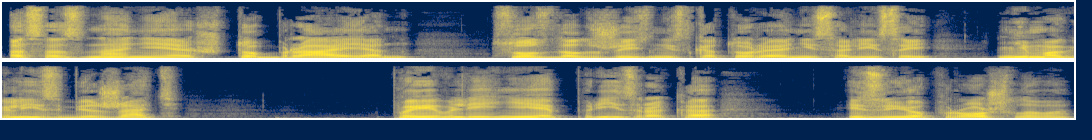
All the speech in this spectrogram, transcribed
Осознание, что Брайан создал жизнь, из которой они с Алисой не могли сбежать, появление призрака из ее прошлого,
